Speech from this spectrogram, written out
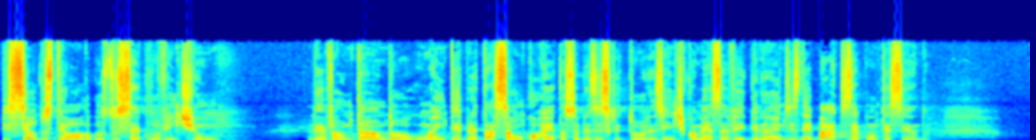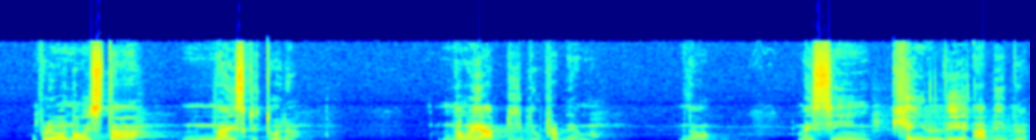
pseudos teólogos do século 21 levantando uma interpretação correta sobre as escrituras, e a gente começa a ver grandes debates acontecendo. O problema não está na escritura. Não é a Bíblia o problema. Não mas sim quem lê a Bíblia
